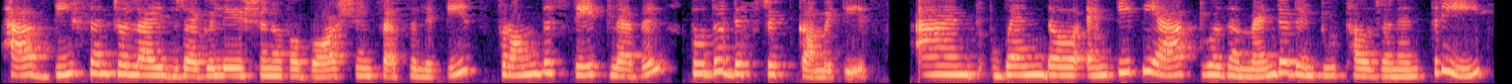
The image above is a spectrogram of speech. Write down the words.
have decentralized regulation of abortion facilities from the state level to the district committees and when the MTP Act was amended in 2003,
